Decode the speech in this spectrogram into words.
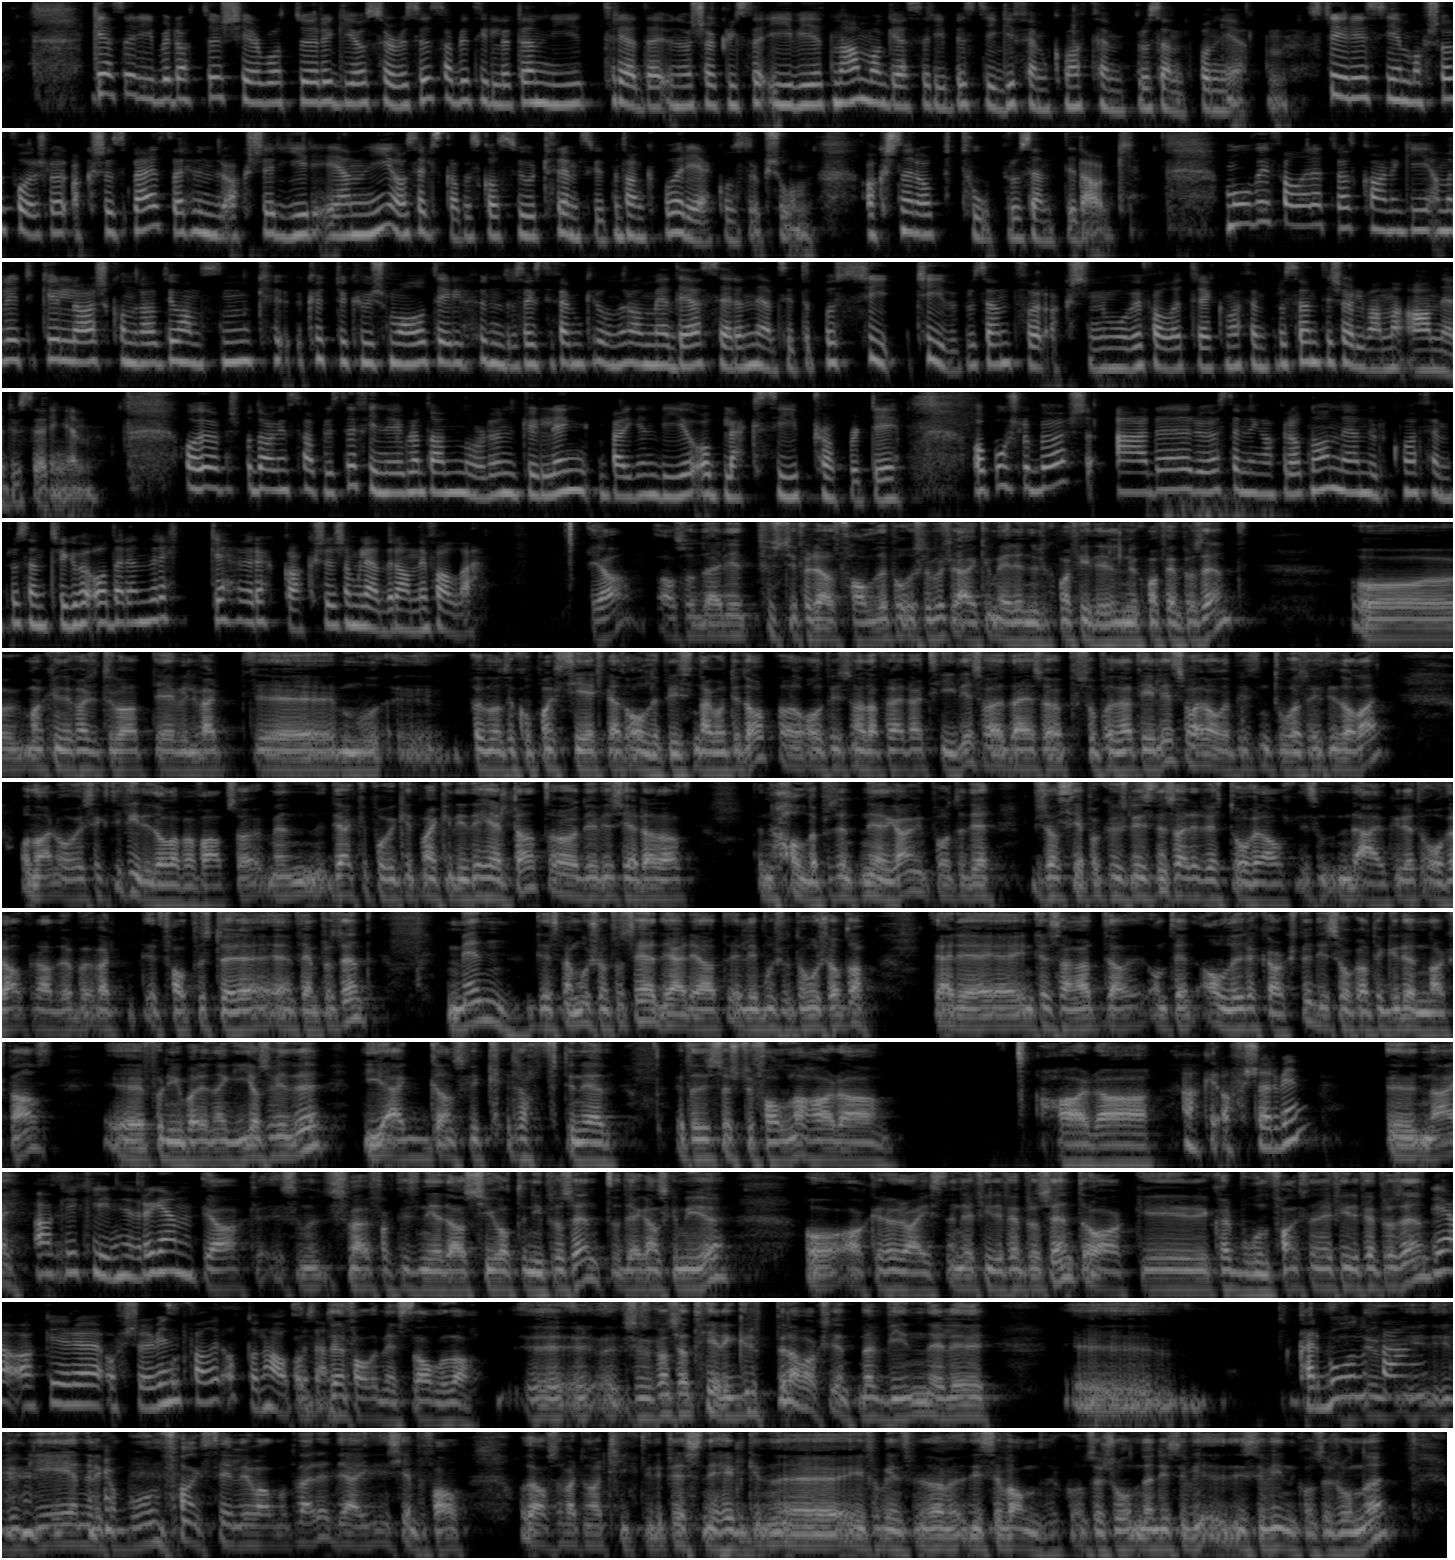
GC Riber-datter Sharewater Geoservices har blitt tildelt en ny 3D-undersøkelse i Vietnam, og GC Riber stiger 5,5% på nyheten. Styret i Siem Offshore foreslår aksjespleis der 100 aksjer gir én ny, og selskapet skal også gjort fremskritt med tanke på rekonstruksjon. Aksjen er opp 2 i dag. Movi faller etter at Carnegie-analytiker Lars Konrad Johansen kutter kursmålet til 165 kroner, og med det ser en nedsitte på 20 for aksjen. Movi faller 3,5% i kjølvannet av nedjusteringen. Og Øverst på dagens taperliste finner vi bl.a. Northern Drilling, Bergen Bio og Black Sea Property. Og På Oslo Børs er det rød stemning akkurat nå, ned 0,5 Trygve. Og det er en rekke Røkke-aksjer som leder an i fallet. Ja, altså det er litt pussig, for at fallet på Oslo Børs er ikke mer enn 0,4 eller 0,5 og man kunne kanskje tro at det ville vært eh, på en måte kompensert ved at oljeprisen har gått litt opp. og oljeprisen var da fra tidlig, så, jeg så, så på den tidlig, så var oljeprisen 62 dollar. Og nå er den over 64 dollar per fat. Så, men det har ikke påvirket markedet i det hele tatt. Og det vi ser da, at den halve prosenten nedgang på det, Hvis man ser på kurslistene, så er det rødt overalt. Liksom, det er jo ikke rødt overalt, for det hadde vært et fall på større enn 5 Men det som er morsomt å se, det er det at, eller morsomt og morsomt da, det er det interessant at omtrent alle Røkke-aksjene, de såkalte grønne aksjene hans, eh, fornybar energi osv., de er ganske kraftig ned. Et av de største fallene har da, har da Aker Offshore Vind? Uh, nei. Aker Clean Hydrogen? Ja, som, som er faktisk ned 7-8-9 og det er ganske mye. Og Aker Horizon er ned 4-5 og Aker Karbonfangst er ned 4-5 Ja, Aker eh, Offshore Vind faller 8,5% Den faller mest av alle, da. Uh, så du kan si at hele gruppen av aksjer, enten det er vind eller Karbonfangst. Hydrogen eller karbonfangst eller hva det måtte være. Det er kjempefall. Og Det har også vært noen artikler i pressen i helgen uh, i forbindelse med disse vannkonsesjonene, disse, disse vindkonsesjonene.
